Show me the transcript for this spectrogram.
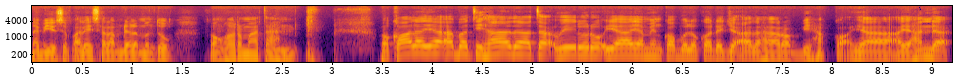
Nabi Yusuf alaihissalam dalam bentuk penghormatan. Wa qala ya abati hadza ta'wilu ru'yaya min qablu qad ja'alaha rabbi haqqan. Ya ayahanda,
